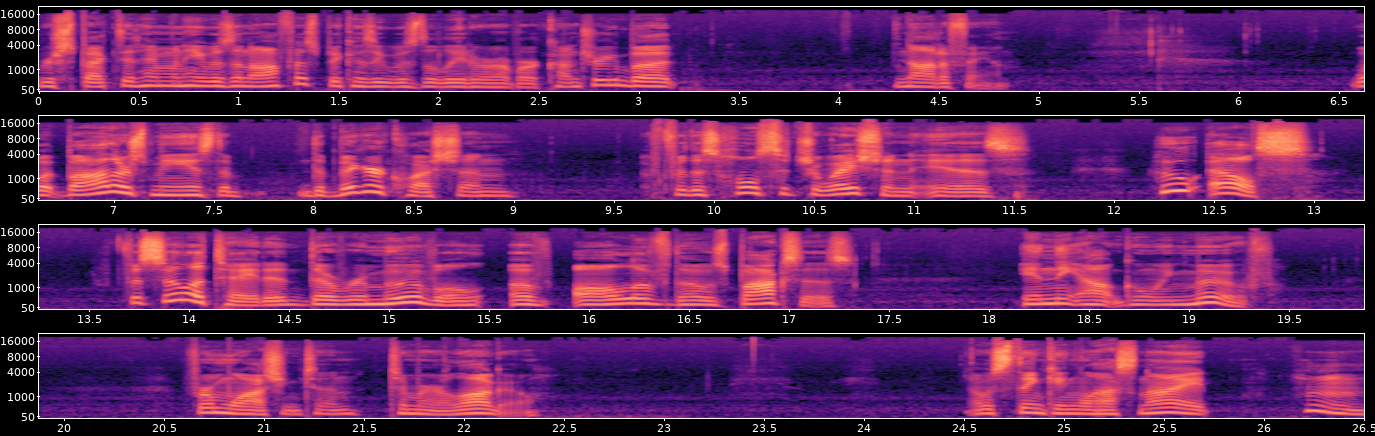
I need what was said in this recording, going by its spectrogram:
Respected him when he was in office because he was the leader of our country, but not a fan. What bothers me is the the bigger question for this whole situation is who else facilitated the removal of all of those boxes in the outgoing move from Washington to Mar a Lago? I was thinking last night, hmm,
